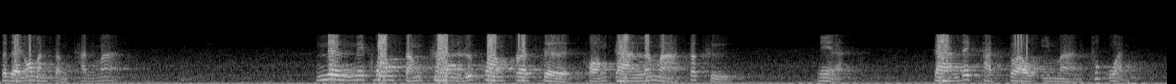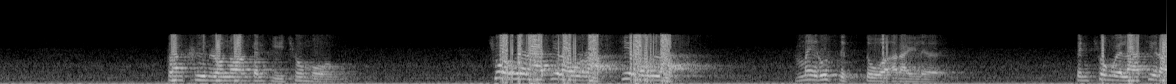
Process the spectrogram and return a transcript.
แสดงว่ามันสำคัญมากหนึ่งในความสำคัญหรือความประเสริฐของการละหมาดก็คือ เนี่ย การได้ขัดเกลาอิมานทุกวัน กลางคืนเรานอนกันกี่ชั่วโมง ช่วงเวลาที่เราหลับที่เราหลับ ไม่รู้สึกตัวอะไรเลย เป็นช่วงเวลาที่เรา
